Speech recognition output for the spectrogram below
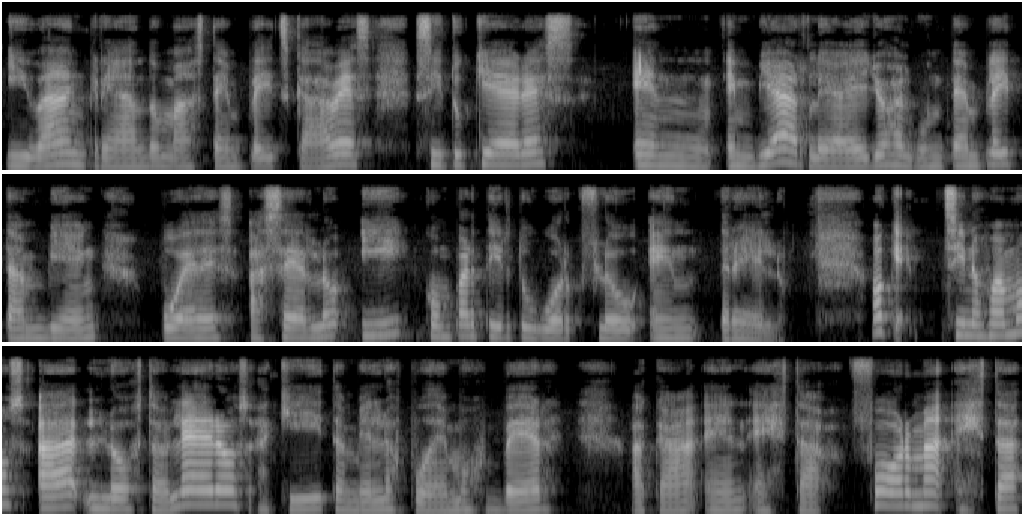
y van creando más templates cada vez. Si tú quieres en enviarle a ellos algún template también puedes hacerlo y compartir tu workflow en Trello. Ok, si nos vamos a los tableros, aquí también los podemos ver acá en esta forma. Esta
